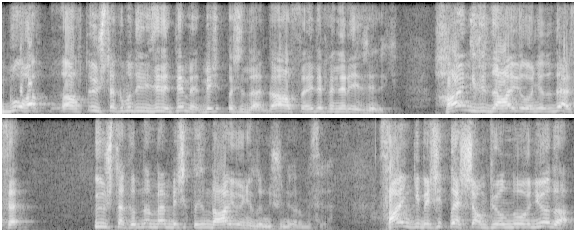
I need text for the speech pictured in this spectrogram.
bu hafta, hafta 3 takımı da izledik değil mi? Beşiktaş'ı da Galatasaray'da Fener'i izledik. Hangisi daha iyi oynadı dersen 3 takımdan ben Beşiktaş'ın daha iyi oynadığını düşünüyorum mesela. Sanki Beşiktaş şampiyonluğu oynuyor da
